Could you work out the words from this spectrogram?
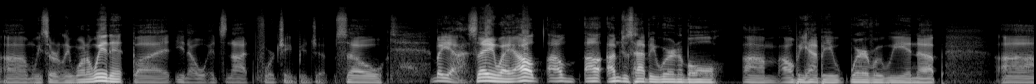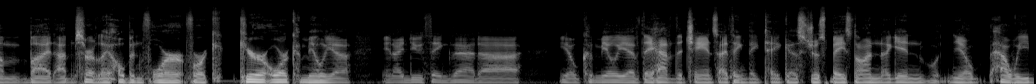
Um, we certainly want to win it, but you know, it's not for championship. So, but yeah. So anyway, I'll, I'll, I'll I'm just happy we're in a bowl. Um, I'll be happy wherever we end up. Um, but I'm certainly hoping for for Cure or Camellia, and I do think that uh, you know Camellia, if they have the chance, I think they take us just based on again, you know how we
